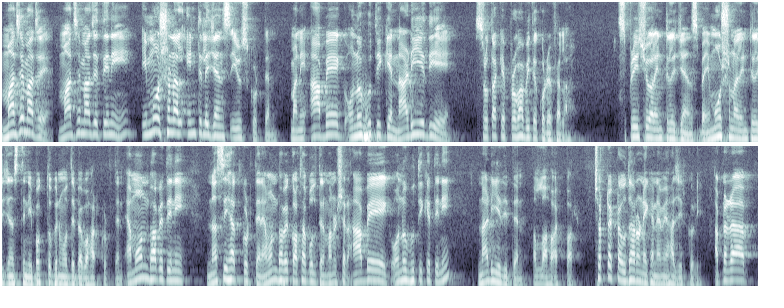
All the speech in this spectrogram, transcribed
মাঝে মাঝে মাঝে মাঝে তিনি ইমোশনাল ইন্টেলিজেন্স ইউজ করতেন। মানে আবেগ, অনুভূতিকে নাড়িয়ে দিয়ে শ্রোতাকে প্রভাবিত করে ফেলা। স্পিরিচুয়াল ইন্টেলিজেন্স বা ইমোশনাল ইন্টেলিজেন্স তিনি বক্তব্যের মধ্যে ব্যবহার করতেন। এমনভাবে তিনি নাসিহাত করতেন, এমনভাবে কথা বলতেন, মানুষের আবেগ, অনুভূতিকে তিনি নাড়িয়ে দিতেন। আল্লাহ আকবর। ছোট্ট একটা উদাহরণ এখানে আমি হাজির করি। আপনারা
